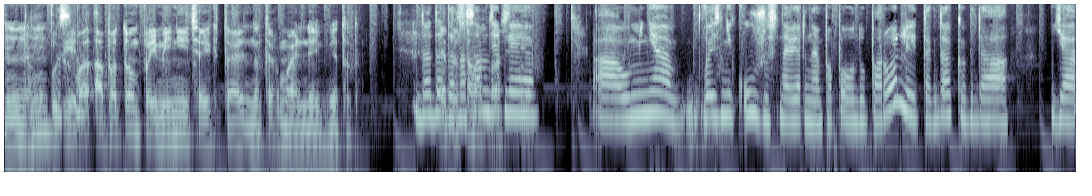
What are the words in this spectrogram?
Mm-hmm. А потом поименить аэктально-термальный метод. Да-да-да, на самом простое. деле а, у меня возник ужас, наверное, по поводу паролей тогда, когда я,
